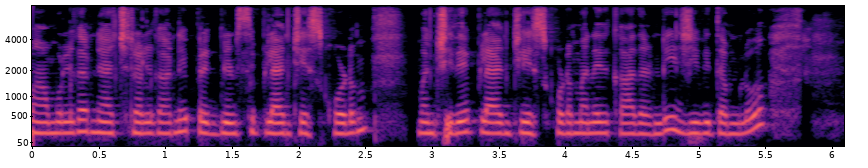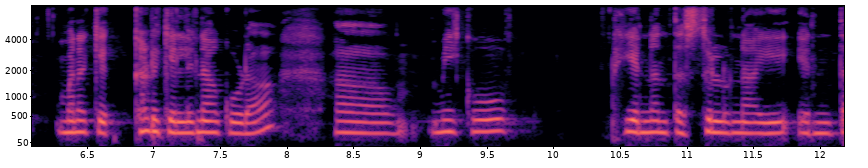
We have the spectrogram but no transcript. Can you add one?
మామూలుగా న్యాచురల్గానే ప్రెగ్నెన్సీ ప్లాన్ చేసుకోవడం మంచిదే. ప్లాన్ చేసుకోవడం అనేది కాదండి. జీవితంలో మనకి ఎక్కడికి వెళ్ళినా కూడా మీకు ఎన్నంతస్తులు ఉన్నాయి ఎంత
